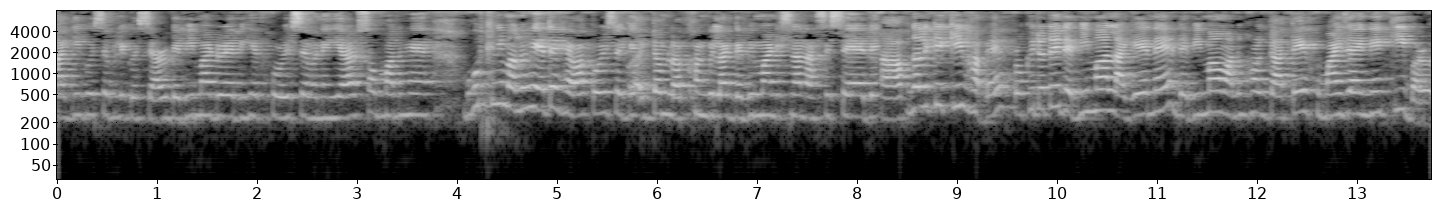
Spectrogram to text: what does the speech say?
লাগি গৈছে বুলি কৈছে আৰু দেৱীমাৰ দৰে বিহেভ কৰিছে মানে ইয়াৰ চব মানুহে বহুতখিনি মানুহে ইয়াতে সেৱা কৰিছে একদম লক্ষণবিলাক দেৱীমাৰ নিচিনা নাচিছে। আপোনালোকে কি ভাবে? প্ৰকৃততে দেৱীমা লাগে নে? দেৱীমা মানুহৰ গাতে সোমাই যায় নে? কি বাৰু?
